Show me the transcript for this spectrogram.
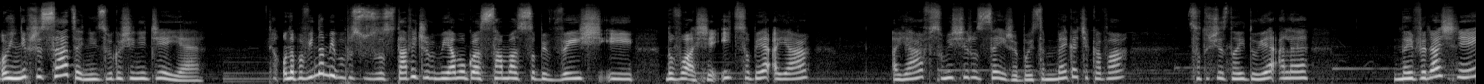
Oj, nie przesadzaj, nic złego się nie dzieje. Ona powinna mnie po prostu zostawić, żebym ja mogła sama sobie wyjść i... No właśnie, idź sobie, a ja... A ja w sumie się rozejrzę, bo jestem mega ciekawa, co tu się znajduje, ale... Najwyraźniej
